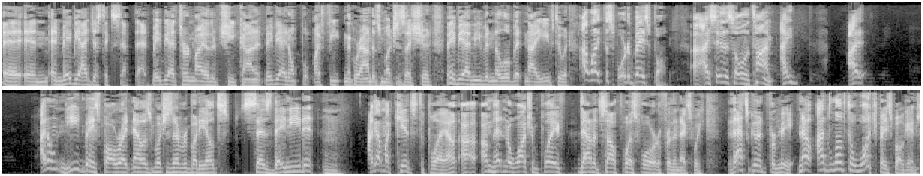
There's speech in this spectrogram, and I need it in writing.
and and, and maybe I just accept that. Maybe I turn my other cheek on it. Maybe I don't put my feet in the ground as much as I should. Maybe I'm even a little bit naive to it. I like the sport of baseball. I, I say this all the time. I I I don't need baseball right now as much as everybody else says they need it. Hmm. I got my kids to play. I, I'm heading to watch them play down in Southwest Florida for the next week. That's good for me. Now, I'd love to watch baseball games.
